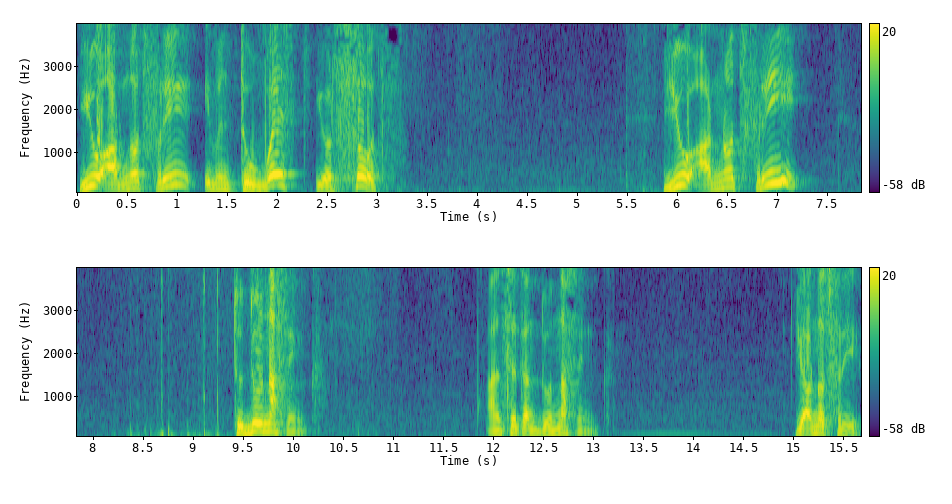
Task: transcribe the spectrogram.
You are not free even to waste your thoughts. You are not free to do nothing and sit and do nothing. You are not free.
